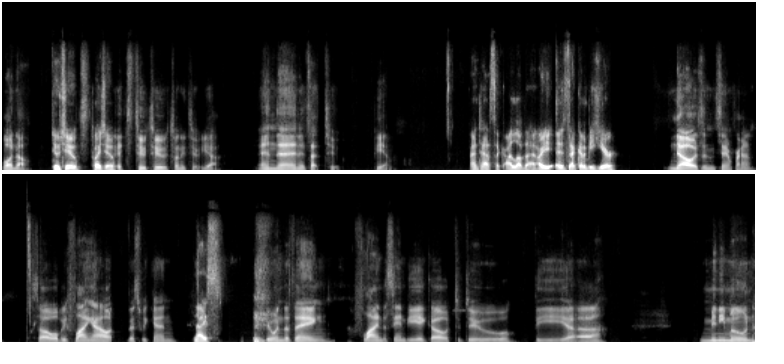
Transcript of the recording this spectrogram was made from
Well, no. two, two, It's- 22. It's 2 2 22. Yeah. And then it's at 2 p.m. Fantastic. I love that. Are you? Is that going to be here? No, it's in San Fran. So we'll be flying out this weekend, Nice. doing the thing, flying to San Diego to do the uh, mini moon,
